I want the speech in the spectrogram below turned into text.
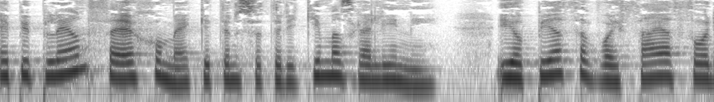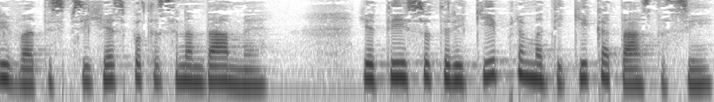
Επιπλέον θα έχουμε και την εσωτερική μας γαλήνη, η οποία θα βοηθάει αθόρυβα τις ψυχές που θα συναντάμε, γιατί η εσωτερική πνευματική κατάσταση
